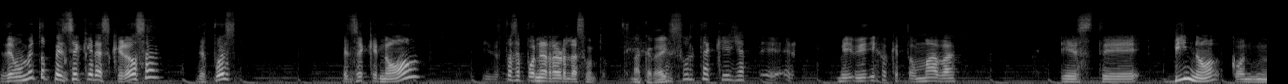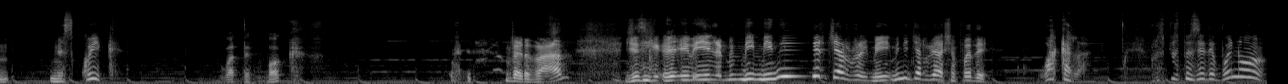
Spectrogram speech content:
de momento pensé que era asquerosa, después pensé que no, y después se pone raro el asunto. Ah, caray. Resulta que ella eh, me, dijo que tomaba este vino con Nesquik. What the fuck? ¿Verdad? Yo dije, eh, eh, mi, mi, mi, reaction fue de, guácala. Pero después pensé de, bueno,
